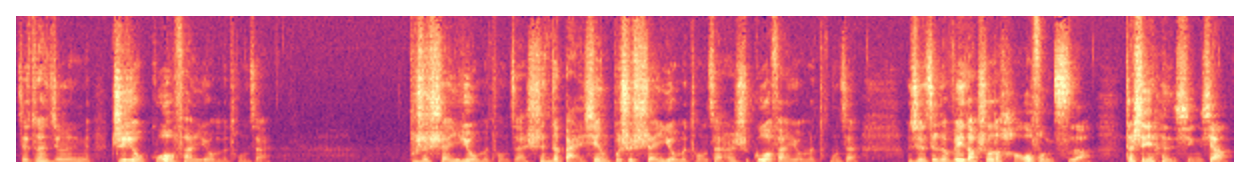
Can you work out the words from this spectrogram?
在这段经文里面，只有过犯与我们同在，不是神与我们同在。神的百姓不是神与我们同在，而是过犯与我们同在。我觉得这个味道说的好讽刺啊，但是也很形象。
